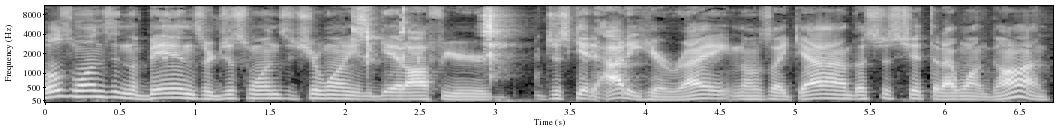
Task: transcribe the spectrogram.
those ones in the bins are just ones that you're wanting to get off your, just get out of here, right? And I was like, yeah, that's just shit that I want gone.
